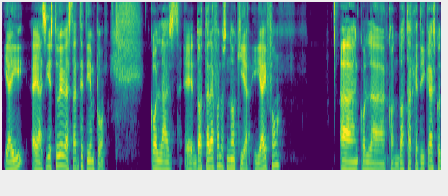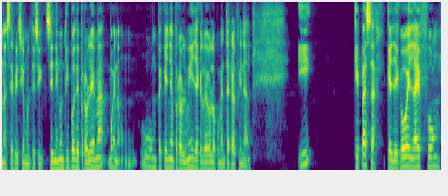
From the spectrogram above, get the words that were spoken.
Y ahí, eh, así estuve bastante tiempo. Con las eh, dos teléfonos Nokia y iPhone Ah, con, la, con dos tarjeticas con el servicio multisim sin ningún tipo de problema. Bueno, hubo un pequeño problemilla que luego lo comentaré al final. ¿Y qué pasa? Que llegó el iPhone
